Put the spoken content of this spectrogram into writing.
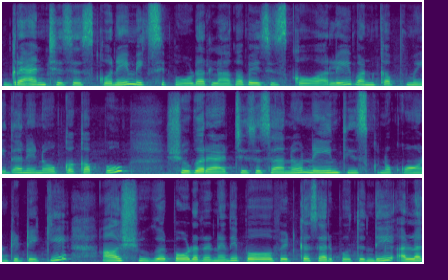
గ్రైండ్ చేసేసుకొని మిక్సీ పౌడర్ లాగా వేసేసుకోవాలి. వన్ కప్ మీద నేను ఒక కప్పు షుగర్ యాడ్ చేసేసాను. నేను తీసుకున్న క్వాంటిటీకి ఆ షుగర్ పౌడర్ అనేది పర్ఫెక్ట్గా సరిపోతుంది. అలా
